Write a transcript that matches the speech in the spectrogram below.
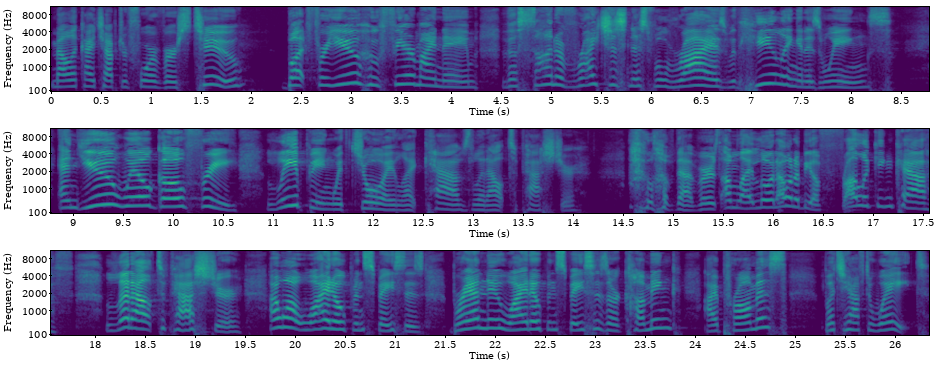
Malachi chapter 4, verse 2 but for you who fear my name, the Sun of Righteousness will rise with healing in his wings, and you will go free, leaping with joy like calves led out to pasture. I love that verse. I'm like, Lord, I want to be a frolicking calf led out to pasture. I want wide open spaces. Brand new wide open spaces are coming, I promise, but you have to wait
